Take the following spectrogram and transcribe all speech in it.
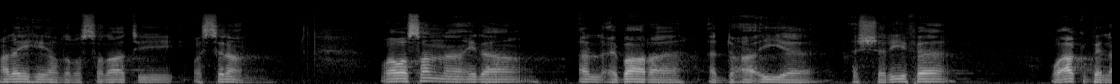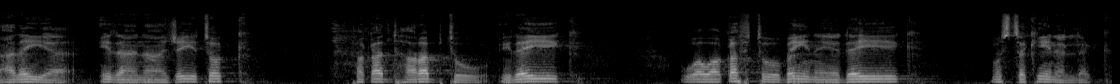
عليه أفضل الصلاة والسلام. ووصلنا إلى العبارة الدعائية الشريفة وأقبل علي إذا ناجيتك فقد هربت إليك ووقفت بين يديك مستكينا لك.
